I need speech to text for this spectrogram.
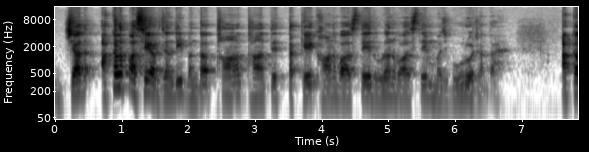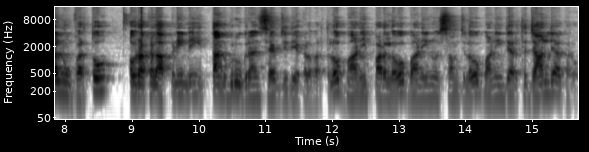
ਜਦ ਅਕਲ ਪਾਸੇ ਅੜ ਜਾਂਦੀ, ਬੰਦਾ ਥਾਂ ਥਾਂ ਤੇ ਧੱਕੇ ਖਾਣ ਵਾਸਤੇ, ਰੁਲਣ ਵਾਸਤੇ ਮਜਬੂਰ ਹੋ ਜਾਂਦਾ ਹੈ। ਅਕਲ ਨੂੰ ਵਰਤੋ ਔਰ ਅਕਲ ਆਪਣੀ ਨਹੀਂ, ਧੰਨ ਗੁਰੂ ਗ੍ਰੰਥ ਸਾਹਿਬ ਜੀ ਦੀ ਅਕਲ ਵਰਤ ਲਓ, ਬਾਣੀ ਪੜ੍ਹ ਲਓ, ਬਾਣੀ ਨੂੰ ਸਮਝ ਲਓ, ਬਾਣੀ ਦੇ ਅਰਥ ਜਾਣ ਲਿਆ ਕਰੋ।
